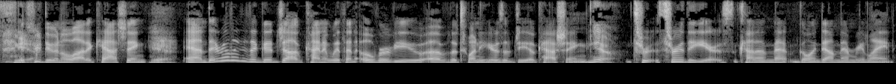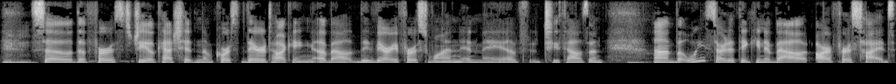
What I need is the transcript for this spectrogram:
Yeah. if you're doing a lot of caching. Yeah. And they really did a good job kind of with an overview of the 20 years of geocaching Yeah. through through the years, kind of me- going down memory lane. Mm-hmm. So the first geocache hidden, of course, they're talking about the very first one in May of 2000. Um, but we started thinking about our first hides,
